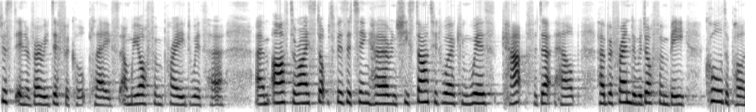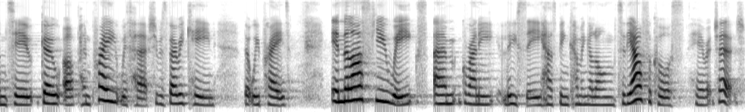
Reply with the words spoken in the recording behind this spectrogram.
just in a very difficult place, and we often prayed with her. Um, after I stopped visiting her and she started working with CAP for debt help, her befriender would often be called upon to go up and pray with her. She was very keen that we prayed. In the last few weeks, um, Granny Lucy has been coming along to the Alpha course here at church.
